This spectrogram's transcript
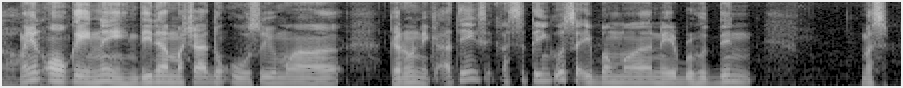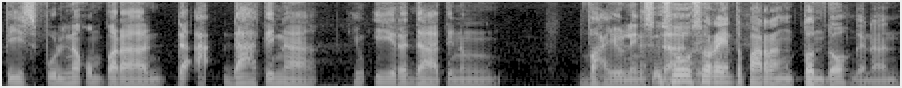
Okay. Ngayon okay na eh. Hindi na masyadong uso yung mga ganun eh. At kasi tingin ko sa ibang mga neighborhood din, mas peaceful na kumpara da- dati na, yung era dati ng violence So, dati. so Sorrento parang tondo, ganun.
